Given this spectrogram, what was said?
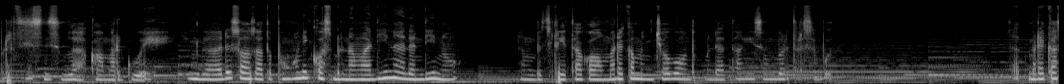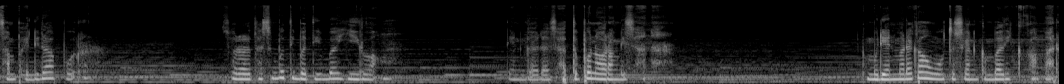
persis di sebelah kamar gue. Hingga ada salah satu penghuni kos bernama Dina dan Dino yang bercerita kalau mereka mencoba untuk mendatangi sumber tersebut. Saat mereka sampai di dapur, suara tersebut tiba-tiba hilang dan gak ada satupun orang di sana. Kemudian mereka memutuskan kembali ke kamar.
